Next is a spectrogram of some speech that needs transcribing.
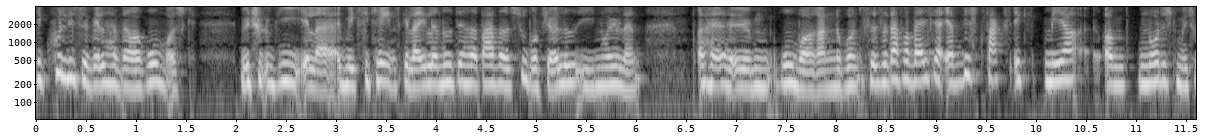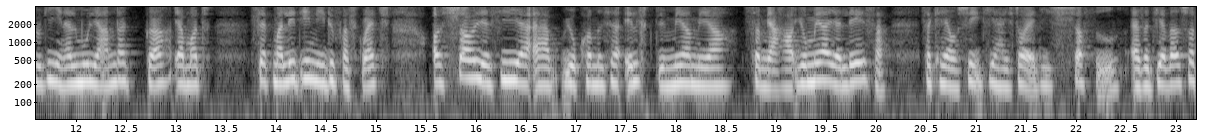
det kunne lige så vel have været romersk mytologi, eller meksikansk, eller et eller andet. Det havde bare været super fjollet i Nordjylland at have øhm, romer rendende rundt. Så, så derfor valgte jeg, jeg vidste faktisk ikke mere om den nordiske mytologi, end alle mulige andre gør. Jeg måtte sætte mig lidt ind i det fra scratch. Og så vil jeg sige, at jeg er jo kommet til at elske det mere og mere, som jeg har. Jo mere jeg læser, så kan jeg jo se, at de her historier, de er så fede. Altså, de har været så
